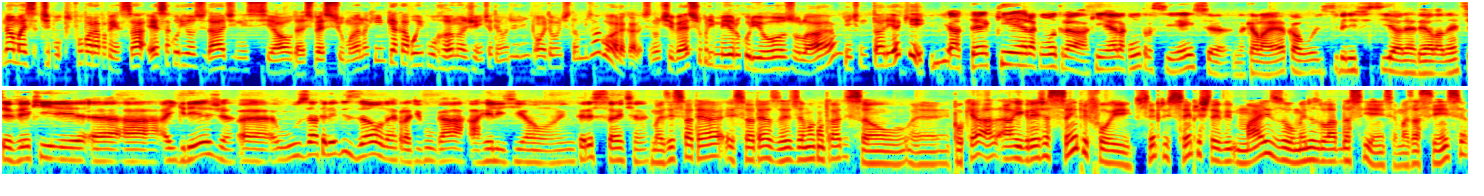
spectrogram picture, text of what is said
Não, mas, tipo, se for parar pra pensar, essa curiosidade inicial da espécie humana que, que acabou empurrando a gente até onde a gente, até onde estamos agora, cara. Se não tivesse o primeiro curioso lá, a gente não estaria aqui. E até quem era contra quem era contra a ciência naquela época hoje se beneficia né, dela, né? Você vê que é, a, a igreja é, usa a televisão, né, para divulgar a religião. É interessante, né? Mas isso até, isso até às vezes é uma contradição, é, porque a, a igreja sempre foi, sempre, sempre esteve mais ou menos do lado da ciência, mas a ciência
